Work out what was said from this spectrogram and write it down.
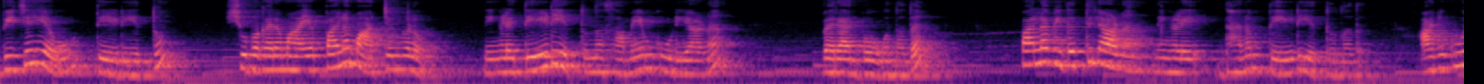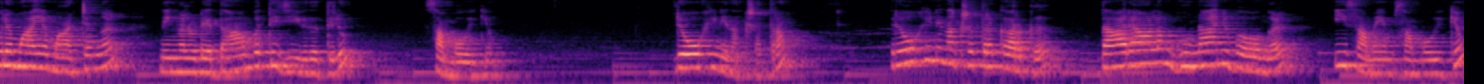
വിജയവും തേടിയെത്തും. ശുഭകരമായ പല മാറ്റങ്ങളും നിങ്ങളെ തേടിയെത്തുന്ന സമയം കൂടിയാണ് വരാൻ പോകുന്നത്. പല വിധത്തിലാണ് നിങ്ങളെ ധനം തേടിയെത്തുന്നത്. അനുകൂലമായ മാറ്റങ്ങൾ നിങ്ങളുടെ ദാമ്പത്യ ജീവിതത്തിലും സംഭവിക്കും. രോഹിണി നക്ഷത്രം. രോഹിണി നക്ഷത്രക്കാർക്ക് ധാരാളം ഗുണാനുഭവങ്ങൾ ഈ സമയം സംഭവിക്കും.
